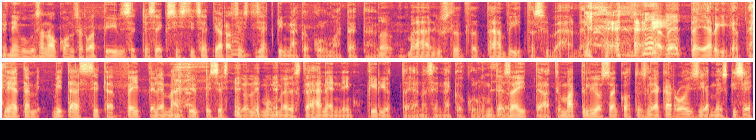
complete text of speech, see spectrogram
ajatteli – niin kuin sanoo, konservatiiviset ja seksistiset ja rasistisetkin mm. näkökulmat. Että... No vähän just että tähän viittasi vähän, että vettä jälkikäteen. Niin, että mitä sitä peittelemään tyyppisesti oli mun mielestä hänen niin kuin kirjoittajana sen näkökulma. Mitä sä itse ajattelit? Mä ajattelin jossain kohtaa sille aika roisia myöskin se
